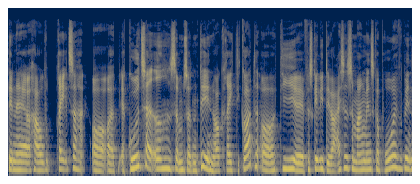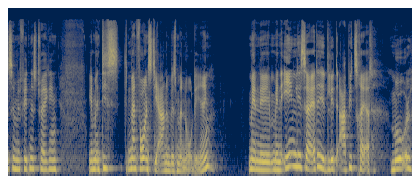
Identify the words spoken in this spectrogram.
den er, har jo bredt sig og, og er godtaget som sådan, det er nok rigtig godt, og de øh, forskellige devices, som mange mennesker bruger i forbindelse med fitness tracking, jamen de, man får en stjerne, hvis man når det, ikke? Men, øh, men egentlig så er det et lidt arbitrært mål,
